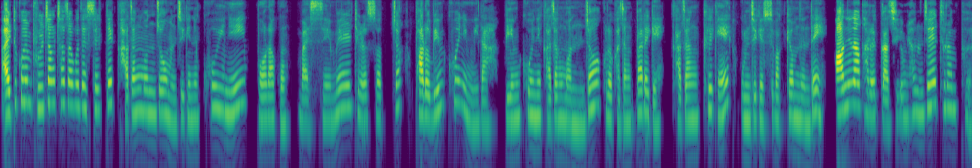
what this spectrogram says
알트코인 불장 찾아오게 됐을 때 가장 먼저 움직이는 코인이 뭐라고 말씀을 드렸었죠? 바로 밈코인입니다. 밈코인이 가장 먼저 그리고 가장 빠르게 가장 크게 움직일 수밖에 없는데 아니나 다를까 지금 현재 트럼프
